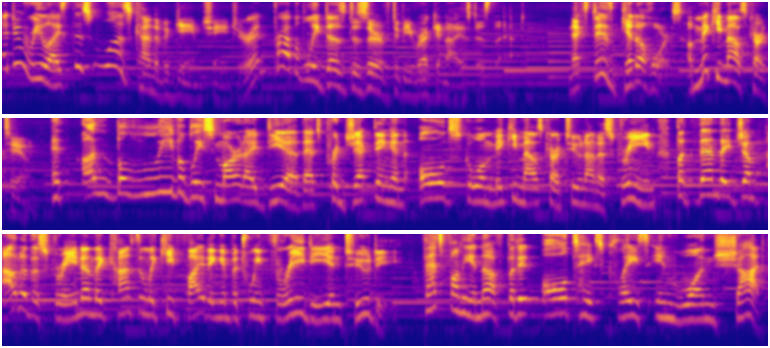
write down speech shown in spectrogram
I do realize this was kind of a game changer and probably does deserve to be recognized as that. Next is Get a Horse, a Mickey Mouse cartoon. An unbelievably smart idea that's projecting an old school Mickey Mouse cartoon on a screen, but then they jump out of the screen and they constantly keep fighting in between 3D and 2D. That's funny enough, but it all takes place in one shot.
